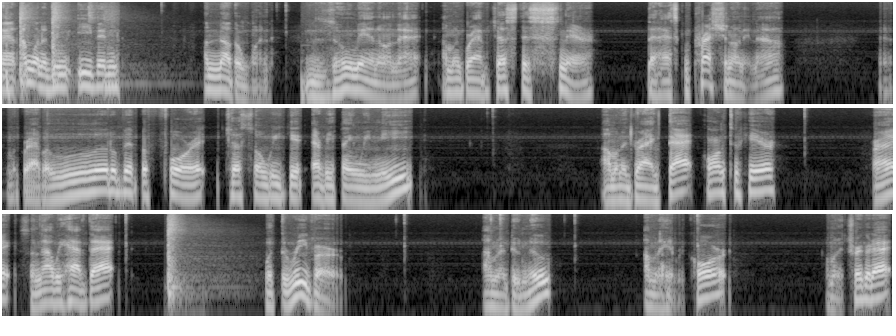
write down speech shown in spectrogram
And I'm gonna do even another one. Zoom in on that. I'm gonna grab just this snare that has compression on it now. And I'm gonna grab a little bit before it just so we get everything we need. I'm gonna drag that onto here, right? So now we have that with the reverb. I'm gonna do new. I'm gonna hit record. I'm gonna trigger that.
